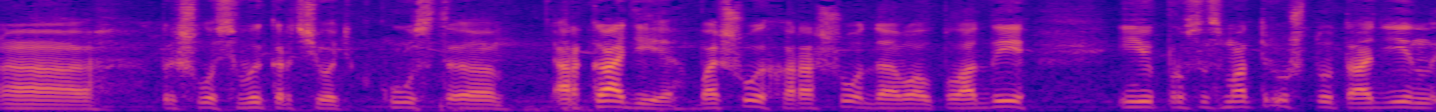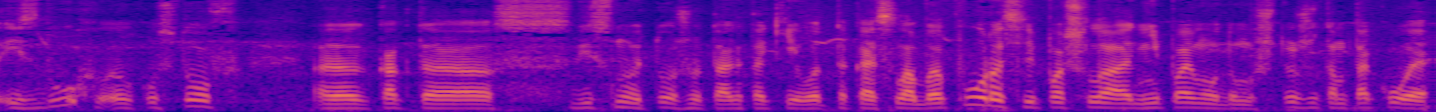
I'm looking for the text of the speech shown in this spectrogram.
а, пришлось выкорчевать куст э, Аркадии. Большой, хорошо давал плоды. И просто смотрю, что-то один из двух э, кустов э, как-то с весной тоже так, такие вот такая слабая поросль пошла. Не пойму, думаю, что же там такое.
